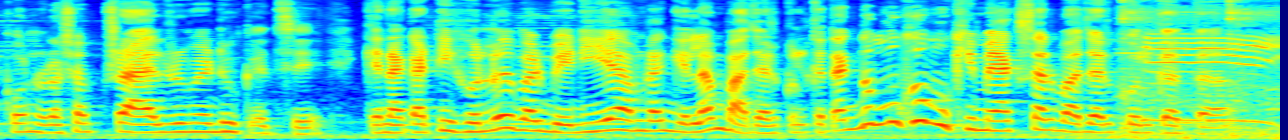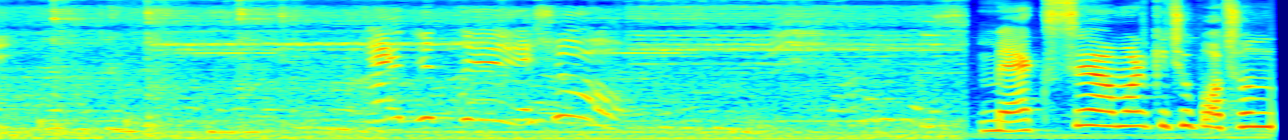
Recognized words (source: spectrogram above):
এখন ওরা সব ট্রায়াল রুমে ঢুকেছে। কেনাকাটি হলো এবার বেরিয়ে আমরা গেলাম বাজার কলকাতা। একদম মুখোমুখি ম্যাক্স আর বাজার কলকাতা। ম্যাক্সে আমার কিছু পছন্দ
